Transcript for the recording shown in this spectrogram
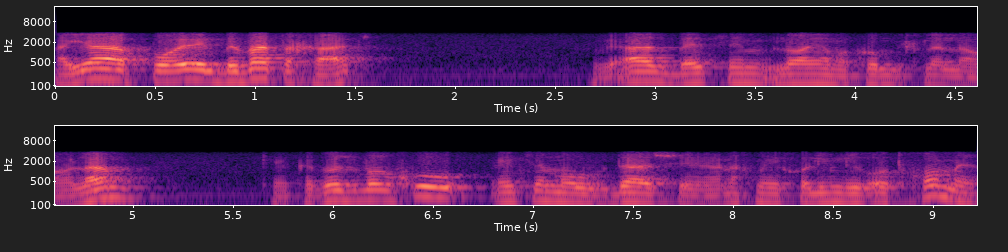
היה פועל בבת אחת, ואז בעצם לא היה מקום בכלל לעולם, כי הקדוש ברוך הוא, עצם העובדה שאנחנו יכולים לראות חומר,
